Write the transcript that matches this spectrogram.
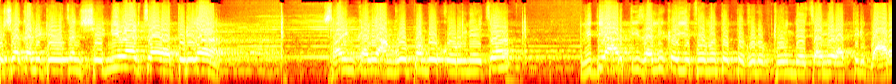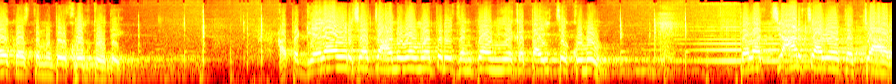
उशाखाली ठेवायचं आणि शनिवारच्या रात्रीला सायंकाळी आंघोळ पांघोळ करून यायचं. विधी आरती झाली का इथं म्हणतो ते कुलूप ठेवून द्यायचं. आम्ही रात्री बारा एक वाजता म्हणतो खोलतो ते. आता गेल्या वर्षाचा अनुभव मात्र सांगतो आम्ही एका ताईचे कुलूप. त्याला चार चाव्या होतात चार.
